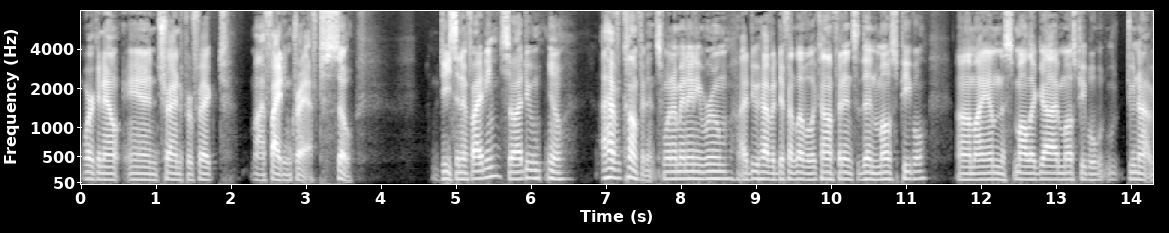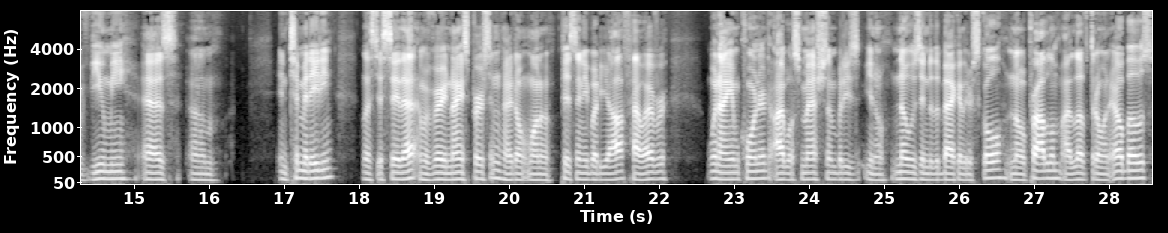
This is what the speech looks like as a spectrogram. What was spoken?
working out and trying to perfect my fighting craft. So decent at fighting. So I do, you know, I have confidence when I'm in any room. I do have a different level of confidence than most people. Um, I am the smaller guy. Most people do not view me as um, intimidating. Let's just say that. I'm a very nice person. I don't want to piss anybody off. However, when I am cornered, I will smash somebody's, you know, nose into the back of their skull. No problem. I love throwing elbows.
